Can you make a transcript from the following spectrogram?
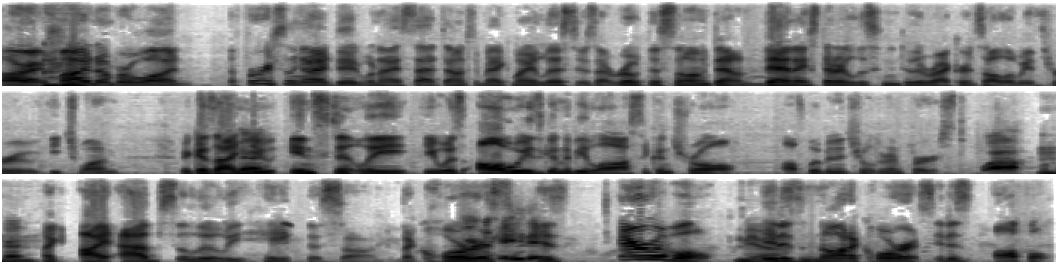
All right, my number one. The first thing I did when I sat down to make my list is I wrote the song down. Then I started listening to the records all the way through each one because I Yeah. knew instantly he was always going to be Loss of Control off Women and Children first. wow. Okay. Mhm. Like I absolutely hate this song. The chorus hate it? is terrible. Yeah. It is not a chorus. It is awful.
